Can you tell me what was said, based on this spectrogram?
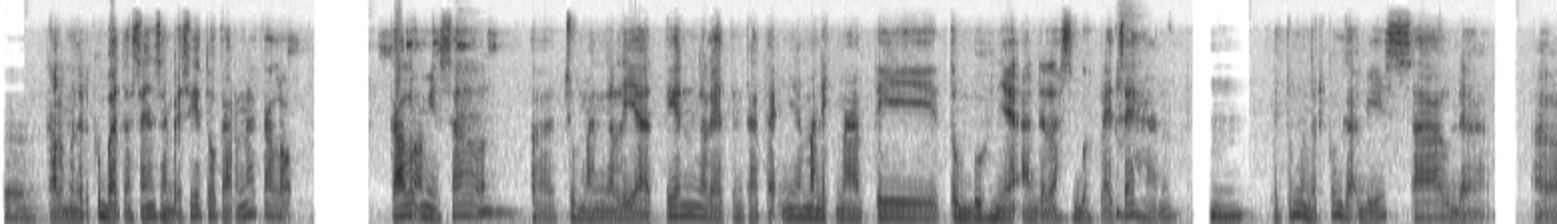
Hmm. kalau menurutku batasannya sampai situ karena kalau kalau misal Hmm. eh, cuman ngeliatin ngeliatin teteknya menikmati tubuhnya adalah sebuah pelecehan Hmm. itu menurutku nggak bisa udah eh,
